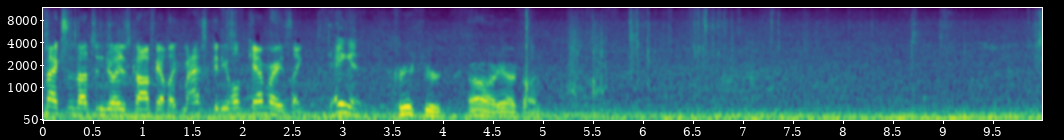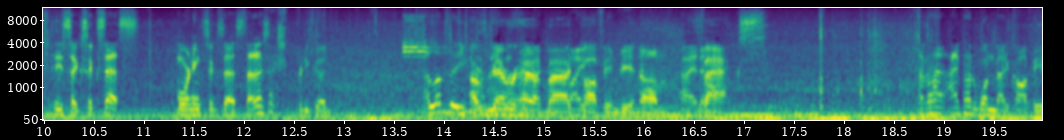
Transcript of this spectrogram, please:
Max is about to enjoy his coffee. I'm like, Max, can you hold camera? He's like, dang it. Chris, you're... Oh yeah, it's on. Tastes like success. Morning success. That is actually pretty good. I love that you can I've never had a the bad coffee in Vietnam. I know. Facts. I've had I've had one bad coffee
